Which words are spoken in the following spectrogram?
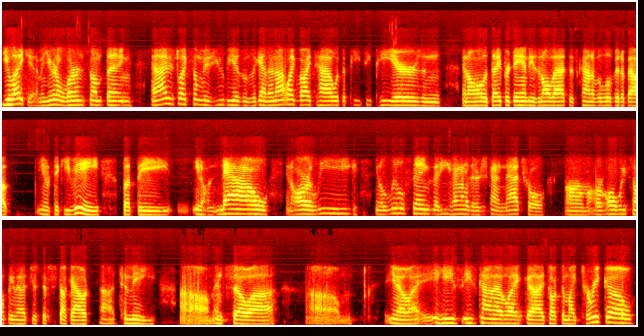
you like it. I mean, you're going to learn something. And I just like some of his UBisms. Again, they're not like Vitale with the PTPers and and all the diaper dandies and all that. That's kind of a little bit about you know Dickie V. But the you know now in our league, you know little things that he had that are just kind of natural um, are always something that just have stuck out uh, to me. Um, and so uh, um, you know he's he's kind of like uh, I talked to Mike Tirico,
